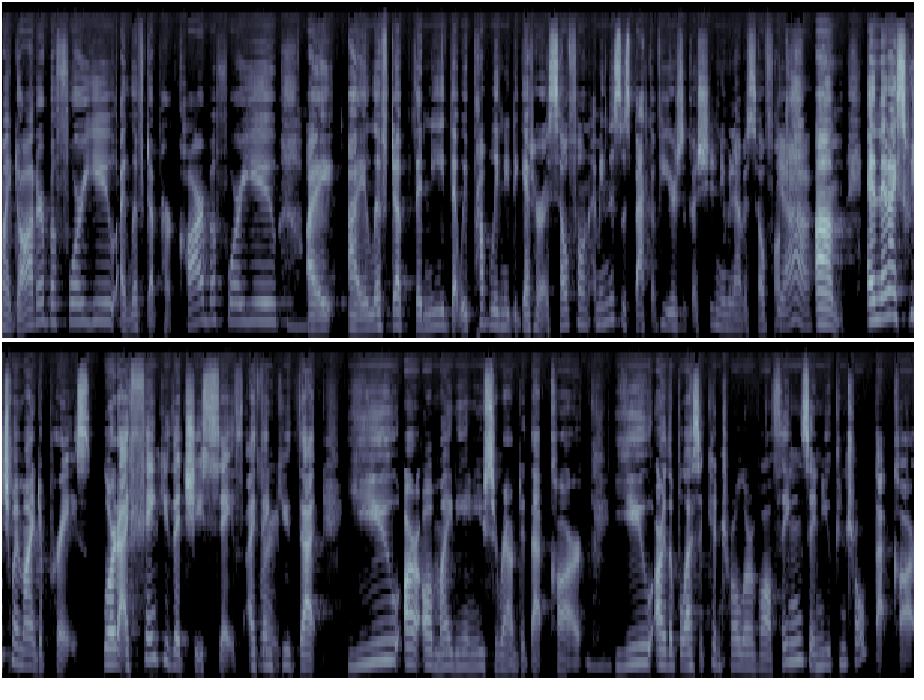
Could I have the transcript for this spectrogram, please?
my daughter before you. I lift up her car before you. Mm-hmm. I I lift up the need that we probably need to get her a cell phone. I mean, this was back a few years ago. She didn't even have a cell phone. Yeah. Um, and then I switch my mind to praise. Lord, I thank you that she's safe. I thank Right. you that you are almighty and you surrounded that car. Mhm. You are the blessed controller of all things and you controlled that car.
